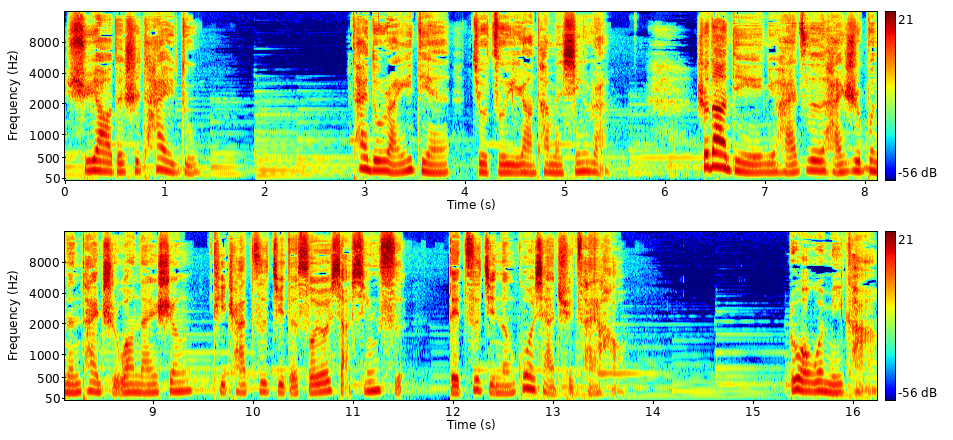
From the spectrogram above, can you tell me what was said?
需要的是态度。态度软一点，就足以让他们心软。说到底，女孩子还是不能太指望男生体察自己的所有小心思，得自己能过下去才好。”若问米卡。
